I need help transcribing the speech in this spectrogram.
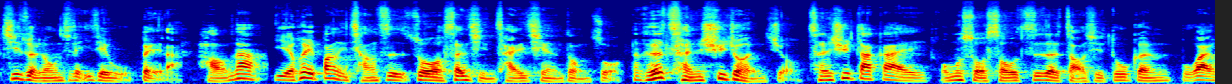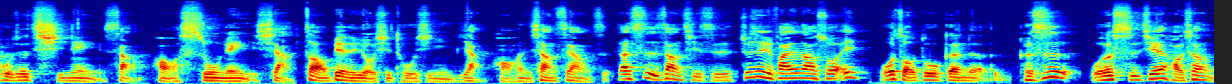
基准容积的一点五倍啦。好，那也会帮你强制做申请拆迁的动作，那可是程序就很久，程序大概我们所熟知的早期都跟不外乎就是七年以上，好，十五年以下，这种变得有期徒刑一样，好，很像这样子。但事实上，其实就是你发现到说，哎，我走都跟了，可是我的时间好像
